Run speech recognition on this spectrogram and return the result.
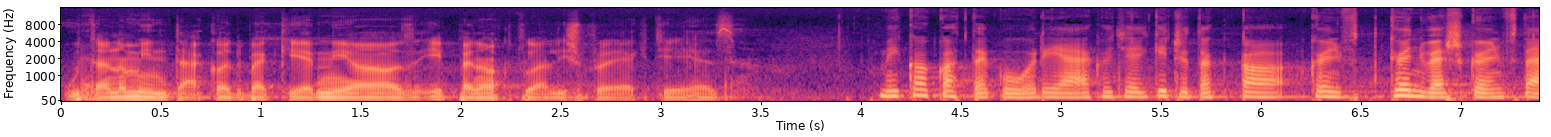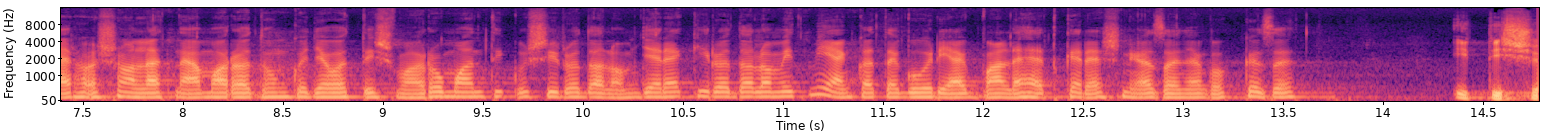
utána mintákat bekérni az éppen aktuális projektjéhez. Mik a kategóriák? Hogyha egy kicsit a könyv, könyves könyvtár hasonlatnál maradunk, ugye ott is van romantikus irodalom, gyerekirodalom, itt milyen kategóriákban lehet keresni az anyagok között? Itt is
